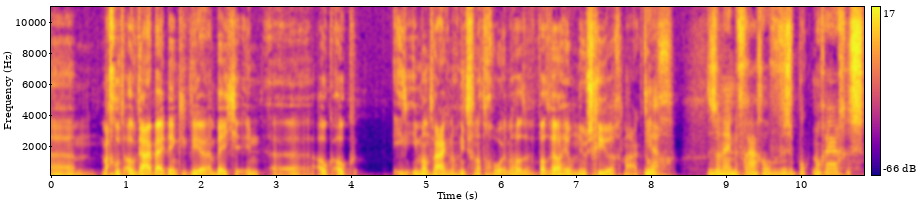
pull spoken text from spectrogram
Um, maar goed, ook daarbij denk ik weer een beetje in... Uh, ook, ook iemand waar ik nog niet van had gehoord... maar wat, wat wel heel nieuwsgierig maakt, toch? Ja. Is alleen de vraag of we zijn boek nog ergens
